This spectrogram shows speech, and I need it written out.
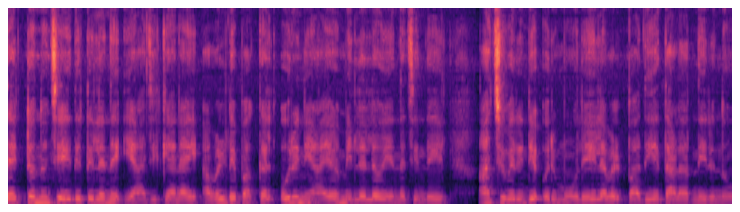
തെറ്റൊന്നും ചെയ്തിട്ടില്ലെന്ന് യാചിക്കാനായി അവളുടെ പക്കൽ ഒരു ന്യായവുമില്ലല്ലോ എന്ന ചിന്തയിൽ ആ ചുവരിന്റെ ഒരു മൂലയിൽ അവൾ പതിയെ തളർന്നിരുന്നു.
